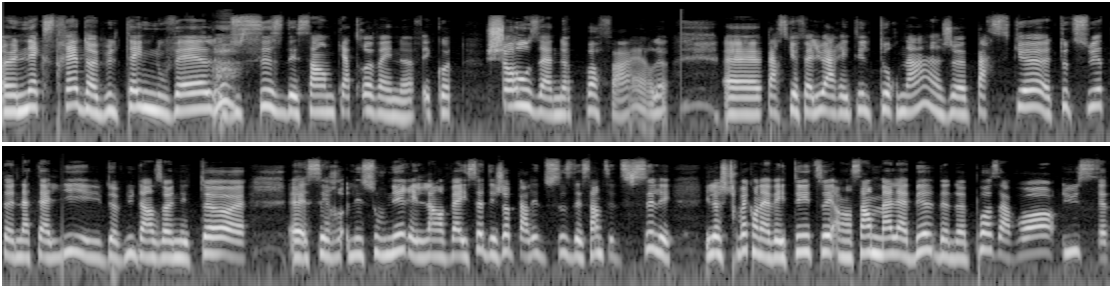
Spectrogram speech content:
un extrait d'un bulletin de nouvelles du 6 décembre 89. Écoute, chose à ne pas faire là, euh, parce qu'il a fallu arrêter le tournage, parce que tout de suite Nathalie est devenue dans un état, euh, euh, les souvenirs et l'envahissait déjà de parler du 6 décembre, c'est difficile et, et là je trouvais qu'on avait été, tu sais, ensemble malhabiles de ne pas avoir eu cette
